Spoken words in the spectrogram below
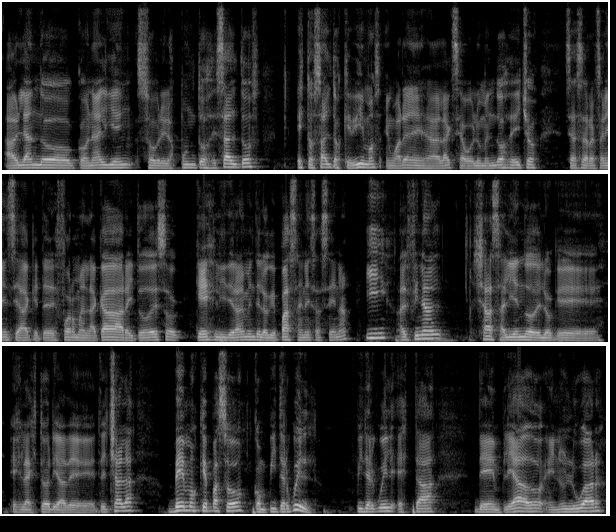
hablando con alguien sobre los puntos de saltos, estos saltos que vimos en Guardianes de la Galaxia Volumen 2, de hecho, se hace referencia a que te deforman la cara y todo eso, que es literalmente lo que pasa en esa escena. Y al final, ya saliendo de lo que es la historia de T'Challa, vemos qué pasó con Peter Quill. Peter Quill está de empleado en un lugar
